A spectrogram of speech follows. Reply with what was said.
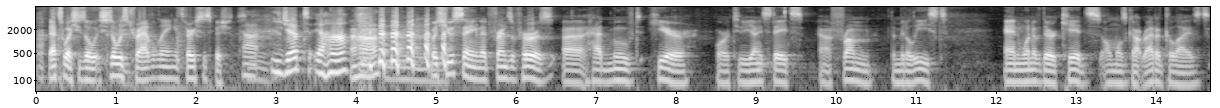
That's why she's always she's always traveling. It's very suspicious. Uh, Egypt, uh huh. Uh-huh. but she was saying that friends of hers uh, had moved here or to the United States uh, from the Middle East, and one of their kids almost got radicalized,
